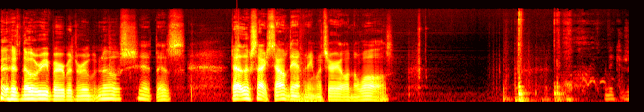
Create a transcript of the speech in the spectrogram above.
There's no reverb in the room. No shit. That's that looks like sound dampening material on the walls. Mec, je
